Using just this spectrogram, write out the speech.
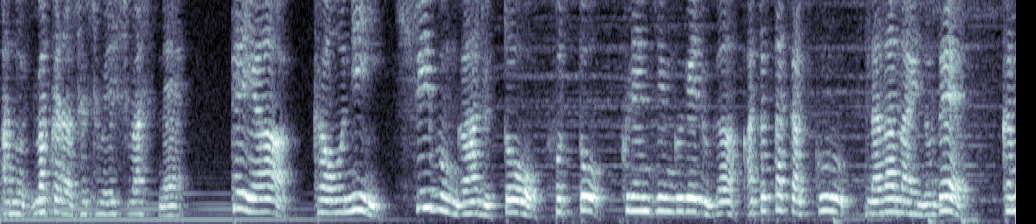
あの今から説明しますね。手や顔に水分があるとホットクレンジングゲルが温かくならないので必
